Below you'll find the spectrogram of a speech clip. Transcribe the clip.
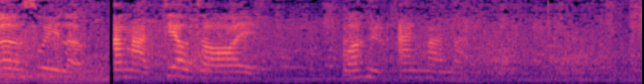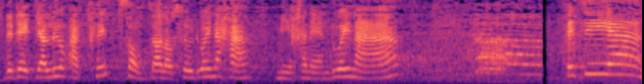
二岁了。妈妈叫จอย我很爱妈妈。 เด็กๆอย่าลืมอัดคลิปส่งจอเราซื้อด้วยนะคะ มีคะแนนด้วยนะเจเจียน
